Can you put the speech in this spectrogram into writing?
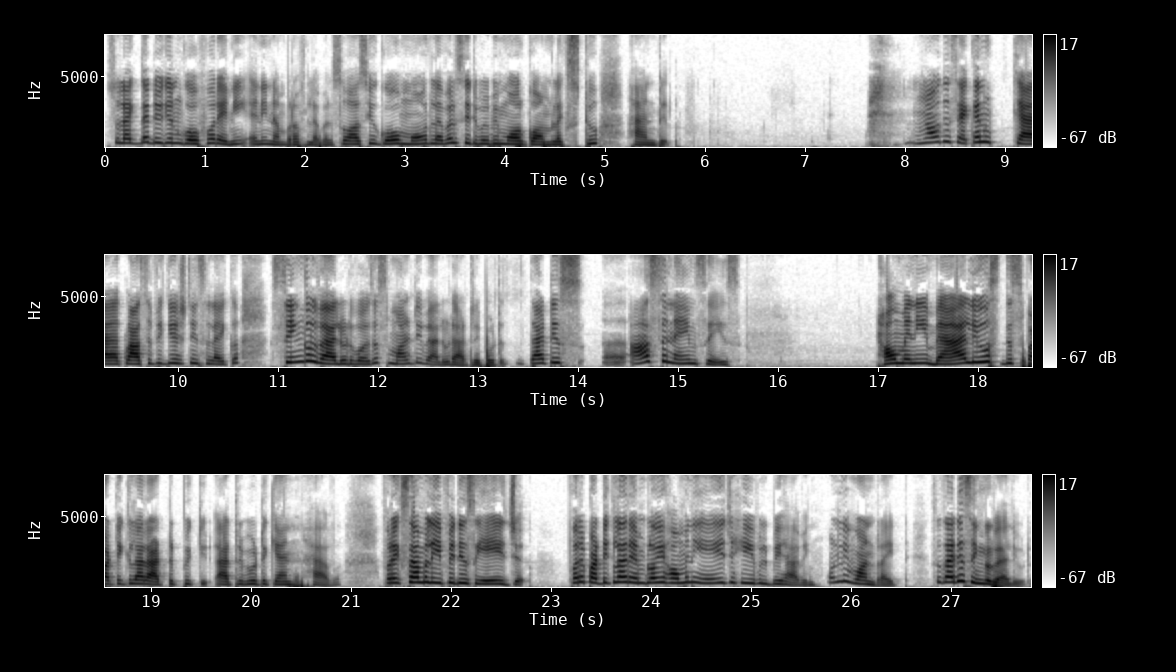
So like that you can go for any any number of levels. So as you go more levels it will be more complex to handle. Now the second classification is like a single valued versus multi-valued attribute. That is uh, as the name says how many values this particular attribute, attribute can have? For example if it is age for a particular employee how many age he will be having? Only one right? So that is single valued.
